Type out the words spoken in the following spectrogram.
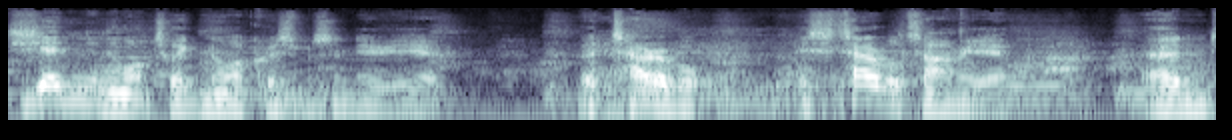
genuinely want to ignore Christmas and New Year. They're terrible. It's a terrible time of year, and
